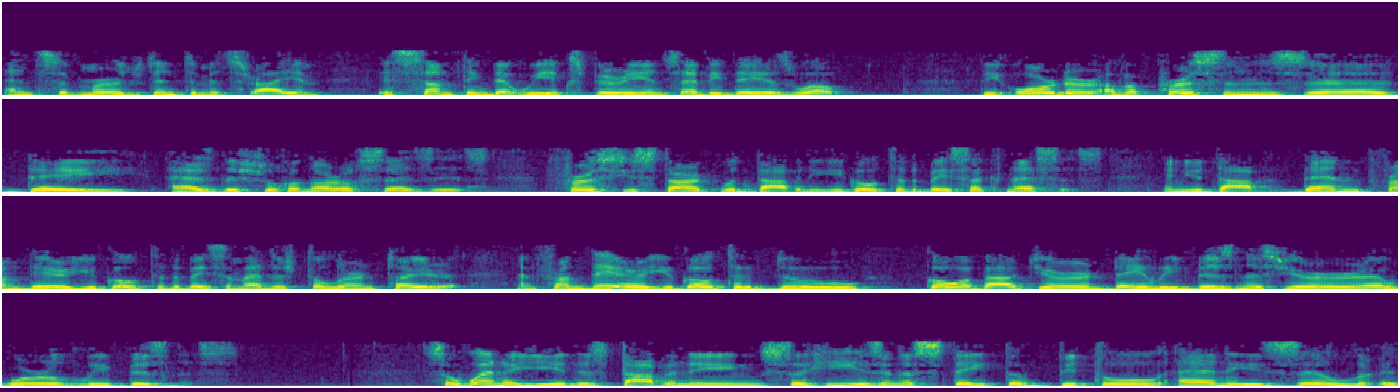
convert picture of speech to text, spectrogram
and submerged into Mitzrayim, is something that we experience every day as well. The order of a person's uh, day, as the Shulchan Aruch says, is first you start with davening. You go to the Beis HaKnesses and you daven. Then from there you go to the Beis HaMedrash to learn Torah. And from there you go to do, go about your daily business, your uh, worldly business. So when a yid is davening, so he is in a state of bittul, and he's uh, uh,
